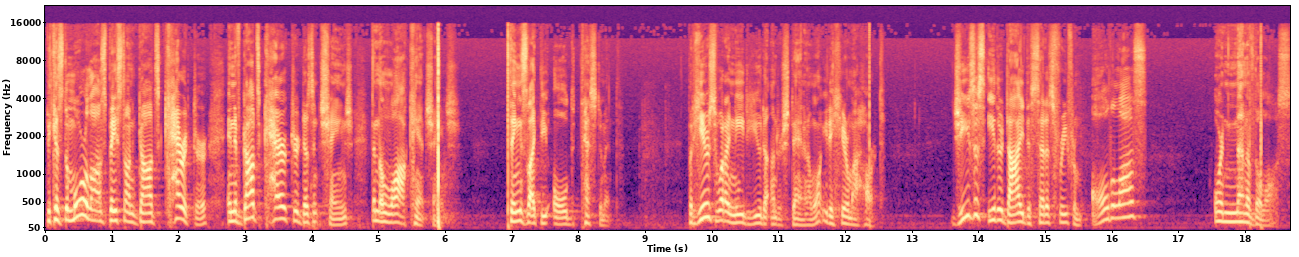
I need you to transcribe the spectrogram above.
Because the moral law is based on God's character, and if God's character doesn't change, then the law can't change. Things like the Old Testament. But here's what I need you to understand, and I want you to hear my heart. Jesus either died to set us free from all the laws or none of the laws.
